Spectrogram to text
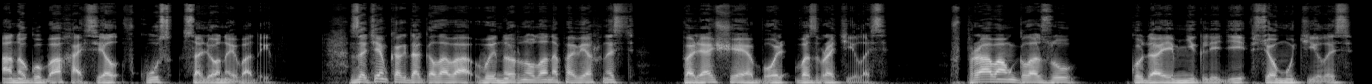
а на губах осел вкус соленой воды. Затем, когда голова вынырнула на поверхность, палящая боль возвратилась. В правом глазу, куда им ни гляди, все мутилось.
